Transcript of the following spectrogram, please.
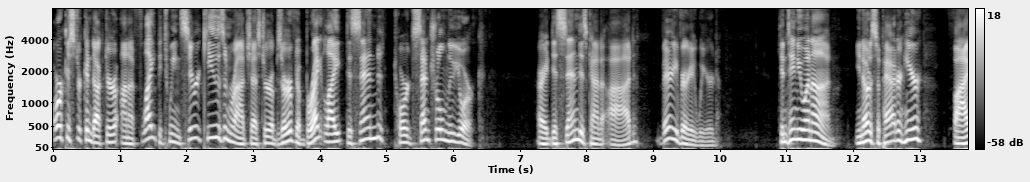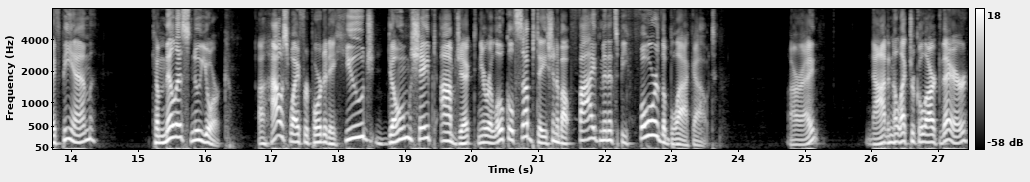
orchestra conductor on a flight between Syracuse and Rochester observed a bright light descend toward central New York. All right, descend is kind of odd. Very, very weird. Continuing on. You notice a pattern here? 5 p.m., Camillus, New York. A housewife reported a huge dome shaped object near a local substation about five minutes before the blackout. All right. Not an electrical arc there.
